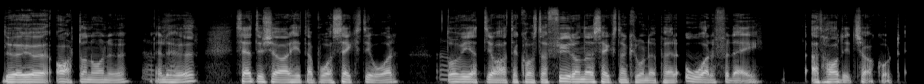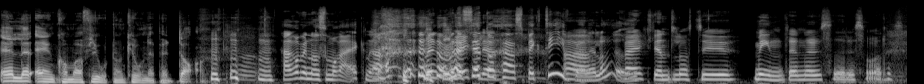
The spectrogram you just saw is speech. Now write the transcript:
Du är ju 18 år nu, ja. eller hur? Säg att du kör hittar på 60 år. Ja. Då vet jag att det kostar 416 kronor per år för dig att ha ditt körkort eller 1,14 kronor per dag. Mm. Här har vi någon som har räknat. Men det sätter perspektiv ja, eller hur? Verkligen, det låter ju mindre när du säger det så. Liksom.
